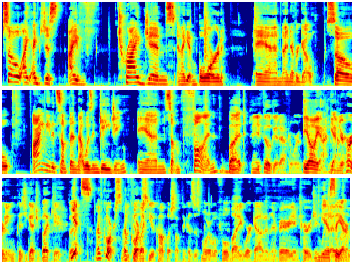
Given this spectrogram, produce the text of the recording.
so I, I just I've tried gyms and I get bored and I never go. So I needed something that was engaging and something fun, but And you feel good afterwards. oh yeah, I mean, you're hurting because you got your butt kicked. But Yes, of course, of course. like you accomplished something because it's more of a full body workout and they're very encouraging. Yes, they are.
